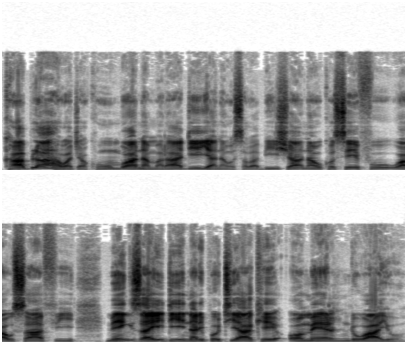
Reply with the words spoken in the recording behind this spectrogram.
kabla hawajakumbwa na maradi yanayosababisha na ukosefu wa usafi. Mengi zaidi na ripoti yake Omer Nduwayo.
